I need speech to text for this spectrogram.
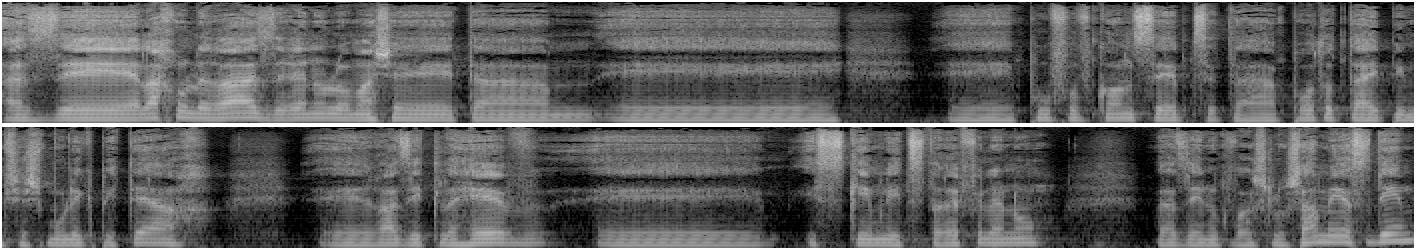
אז uh, הלכנו לרז, הראינו לו מה ש... את ה-proof uh, uh, of concepts, את הפרוטוטייפים ששמוליק פיתח. רז התלהב, אה, הסכים להצטרף אלינו, ואז היינו כבר שלושה מייסדים,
